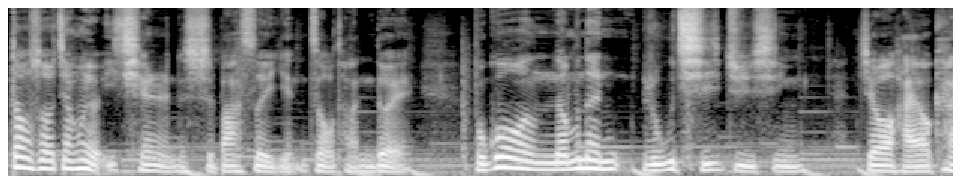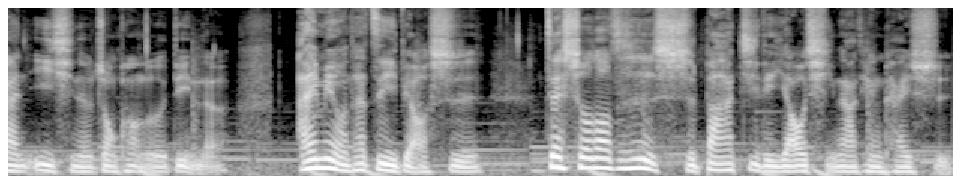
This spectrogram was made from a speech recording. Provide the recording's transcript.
到时候将会有一千人的十八岁演奏团队。不过能不能如期举行，就还要看疫情的状况而定了。iMio 他自己表示，在收到这次十八季的邀请那天开始，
